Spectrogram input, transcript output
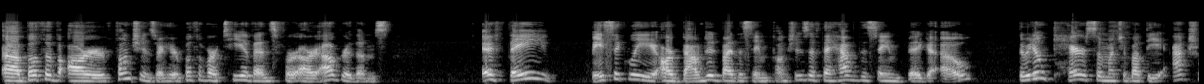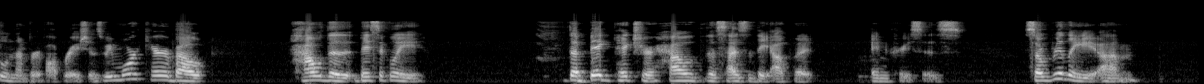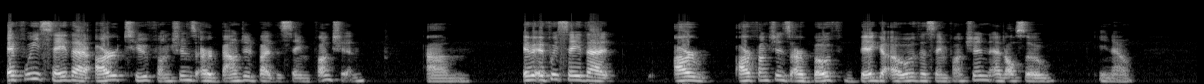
uh, both of our functions are here, both of our t events for our algorithms, if they basically are bounded by the same functions, if they have the same big O, then we don't care so much about the actual number of operations. We more care about how the, basically, the big picture, how the size of the output increases. So really, um, if we say that our two functions are bounded by the same function, um, if, if we say that our our functions are both big O, of the same function, and also, you know,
